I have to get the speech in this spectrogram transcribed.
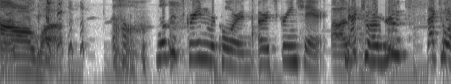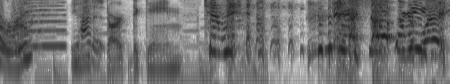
Royale. no. Oh, We'll just screen record or screen share. Uh, Back to our roots. Back to our roots. You you had it. start the game. Can we? can you guys shut up so we can play?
